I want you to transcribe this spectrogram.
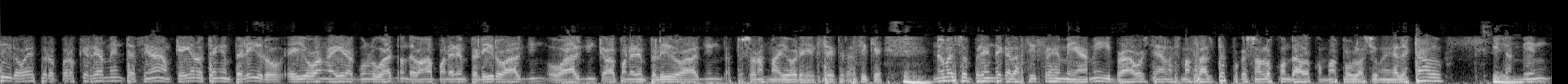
Sí, lo es, pero, pero es que realmente al final, aunque ellos no estén en peligro, ellos van a ir a algún lugar donde van a poner en peligro a alguien, o a alguien que va a poner en peligro a alguien, las personas mayores, etcétera. Así que no me sorprende que las cifras en Miami y Broward sean las más altas, porque son los condados con más población en el estado, y también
